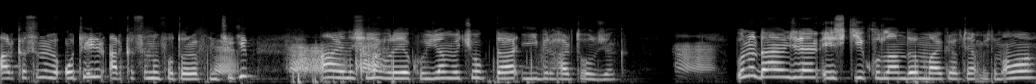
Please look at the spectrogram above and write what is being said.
arkasını ve otelin arkasının fotoğrafını çekip aynı şeyi buraya koyacağım ve çok daha iyi bir harita olacak. Bunu daha önceden eski kullandığım Minecraft yapmıştım ama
